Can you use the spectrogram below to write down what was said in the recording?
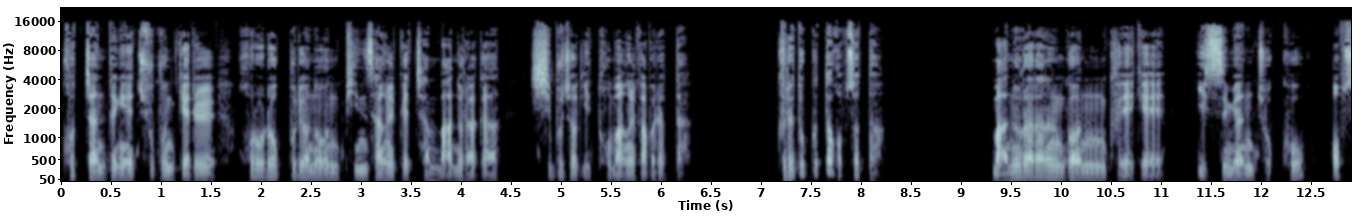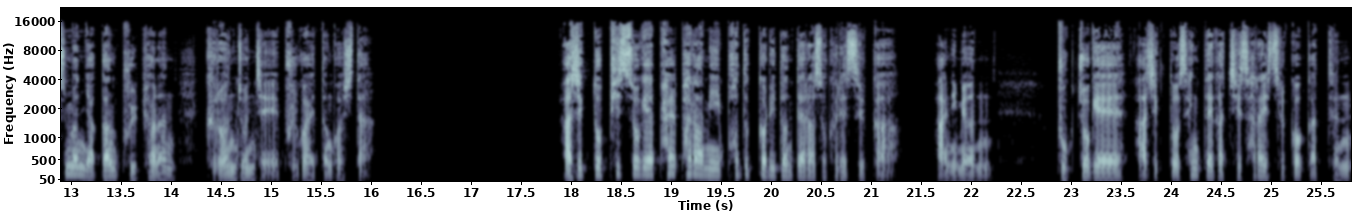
콧잔 등의 죽은 깨를 호로록 뿌려놓은 빈상을 꿰찬 마누라가 시부적이 도망을 가버렸다. 그래도 끄떡 없었다. 마누라라는 건 그에게 있으면 좋고 없으면 약간 불편한 그런 존재에 불과했던 것이다. 아직도 피 속에 팔팔함이 퍼득거리던 때라서 그랬을까? 아니면 북쪽에 아직도 생떼같이 살아있을 것 같은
